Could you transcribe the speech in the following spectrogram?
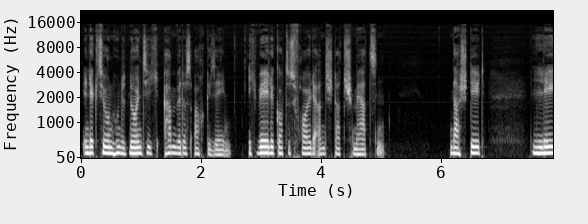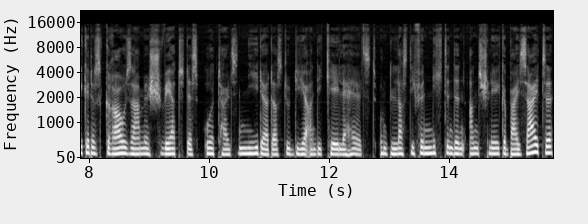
In Lektion 190 haben wir das auch gesehen. Ich wähle Gottes Freude anstatt Schmerzen. Da steht, lege das grausame Schwert des Urteils nieder, das du dir an die Kehle hältst, und lass die vernichtenden Anschläge beiseite,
